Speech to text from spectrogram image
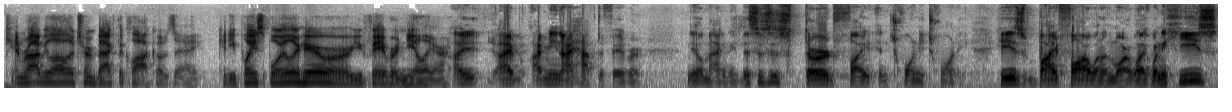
Can Robbie Lawler turn back the clock, Jose? Can he play spoiler here, or are you favoring Neil here? I, I I mean I have to favor Neil Magny. This is his third fight in 2020. He's by far one of the more like when he's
